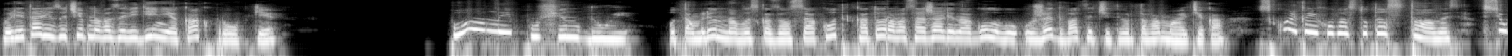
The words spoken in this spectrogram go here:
вылетали из учебного заведения как пробки. «Полный пуфендуй!» Утомленно высказался кот, которого сажали на голову уже 24-го мальчика. «Сколько их у вас тут осталось? Всю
